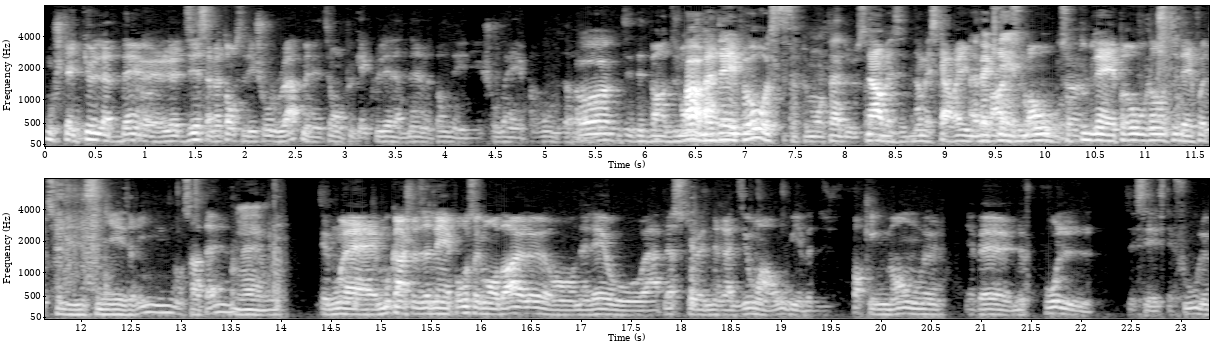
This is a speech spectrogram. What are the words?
moi, je calcule là-dedans. euh, le 10, mettons, c'est des shows de rap, mais on peut calculer là-dedans, mettons, des, des shows d'impro. Ouais. T'es devant du monde. Ah, ben d'impro aussi, ça peut monter à 200. Non, mais c'est, non, mais c'est quand même Avec devant du monde. ouais. Surtout de l'impro, genre, tu sais, des fois, tu fais des, des niaiseries, on s'entend. Ouais, oui. Moi, moi, quand je faisais de l'impro au secondaire, là, on allait au, à la place où il y avait une radio en haut, il y avait du fucking monde. Là. Il y avait une foule. C'est- C'était fou. là.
